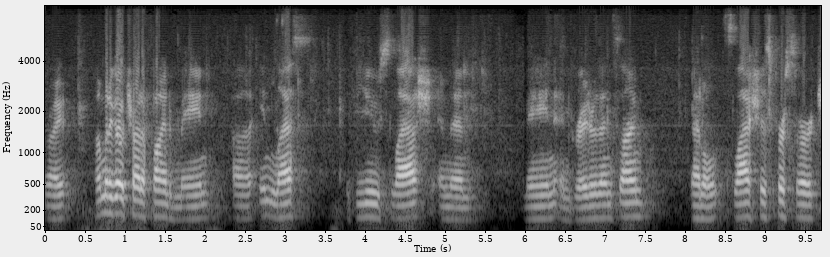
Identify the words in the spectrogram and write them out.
right? I'm going to go try to find main. Uh, in less, if you use slash and then main and greater than sign, that'll slash is for search,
